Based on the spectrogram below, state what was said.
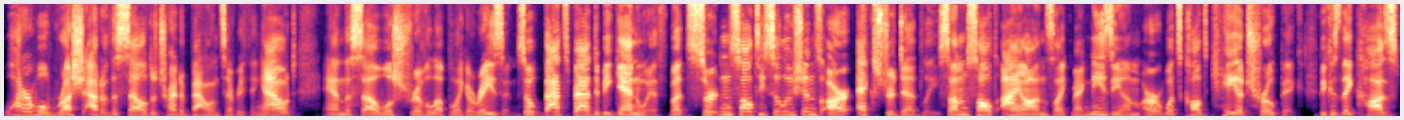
water will rush out of the cell to try to balance everything out, and the cell will shrivel up like a raisin. So that's bad to begin with, but certain salty solutions are extra deadly. Some salt ions, like magnesium, are what's called chaotropic because they cause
